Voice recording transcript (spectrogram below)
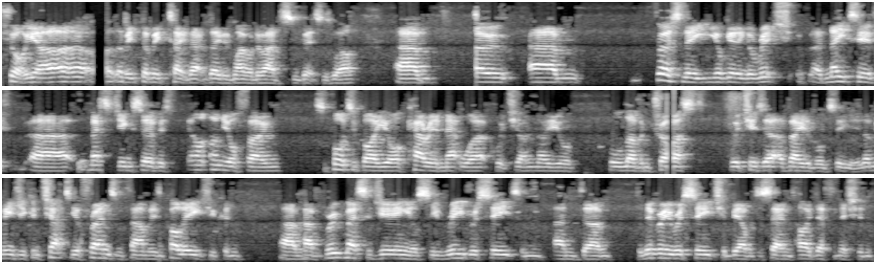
Sure. Yeah. Uh, let me let me take that. David might want to add some bits as well. Um, so. Um, firstly, you're getting a rich, a native uh, messaging service on, on, your phone, supported by your carrier network, which I know you'll all love and trust, which is uh, available to you. That means you can chat to your friends and families and colleagues. You can um, have group messaging. You'll see read receipts and, and um, delivery receipts. You'll be able to send high definition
